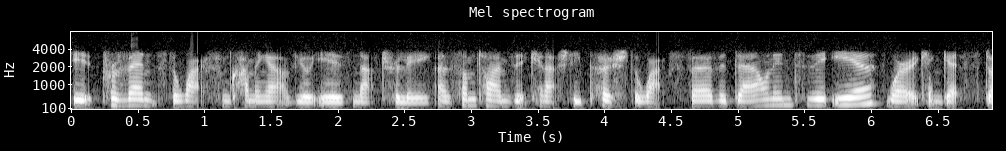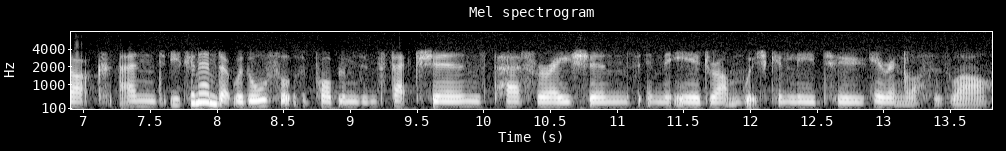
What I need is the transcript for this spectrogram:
it prevents the wax from coming out of your ears naturally. And sometimes it can actually push the wax further down into the ear where it can get stuck. And you can end up with all sorts of problems infections, perforations in the eardrum, which can lead to hearing loss as well.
